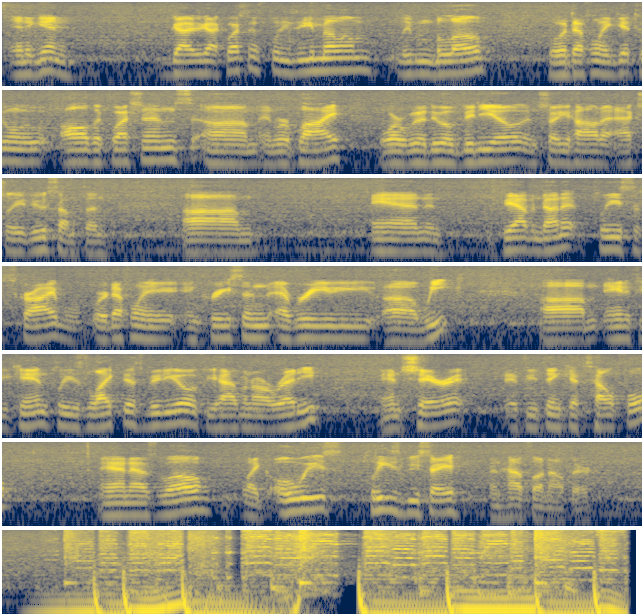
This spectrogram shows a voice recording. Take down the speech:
and again, you guys got questions, please email them, leave them below. We'll definitely get to all the questions um, and reply, or we'll do a video and show you how to actually do something. Um, and if you haven't done it, please subscribe. We're definitely increasing every uh, week. Um, and if you can, please like this video if you haven't already and share it if you think it's helpful. And as well, like always, please be safe and have fun out there.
